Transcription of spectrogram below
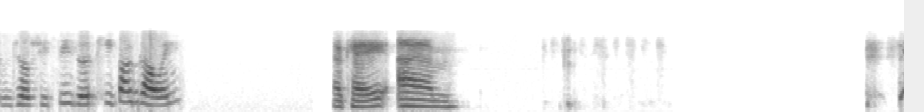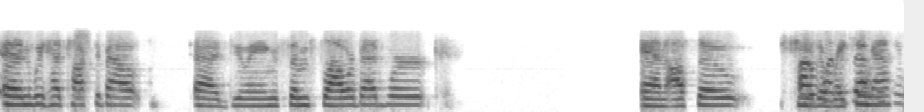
until she sees it. Keep on going. Okay. Um, and we had talked about uh, doing some flower bed work, and also she's Uh, a what does Reiki that master.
